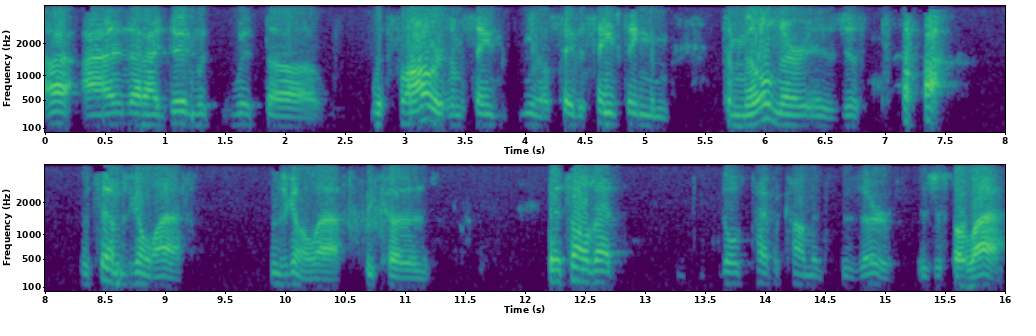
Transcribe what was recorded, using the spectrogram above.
uh, I, that I did with with uh, with Flowers. I'm saying, you know, say the same thing to, to Milner is just. that's it. I'm just going to laugh. I'm just going to laugh because that's all that those type of comments deserve is just a laugh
